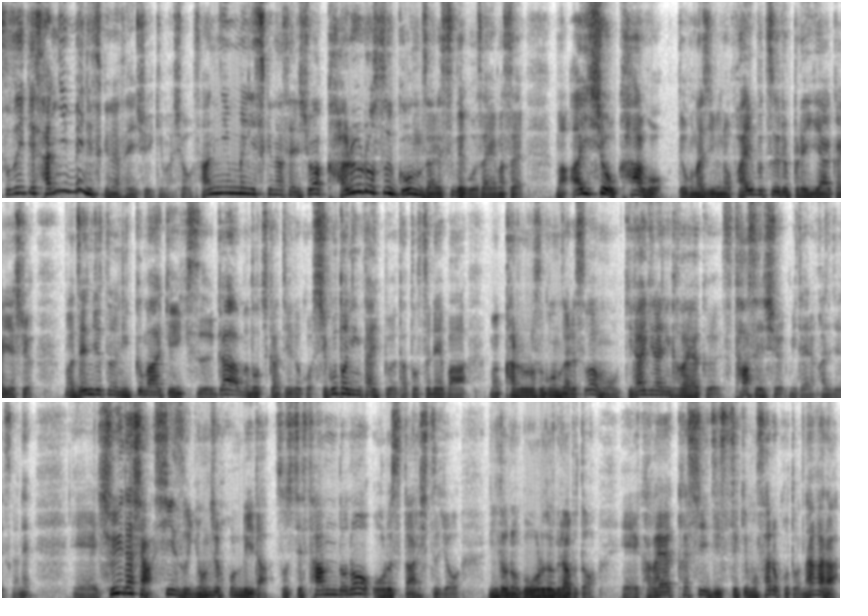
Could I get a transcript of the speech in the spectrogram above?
続いて3人目に好きな選手行きましょう。3人目に好きな選手はカルロス・ゴンザレスでございます。まあ、相性カーゴでおなじみの5ツールプレイヤー外野手。まあ、前述のニック・マーケイキスが、まあ、どっちかっていうとこう仕事人タイプだとすれば、まあ、カルロス・ゴンザレスはもうギラギラに輝くスター選手みたいな感じですかね。えー、首位打者、シーズン40本塁打、そして3度のオールスター出場、2度のゴールドグラブと、えー、輝かしい実績もさることながら、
